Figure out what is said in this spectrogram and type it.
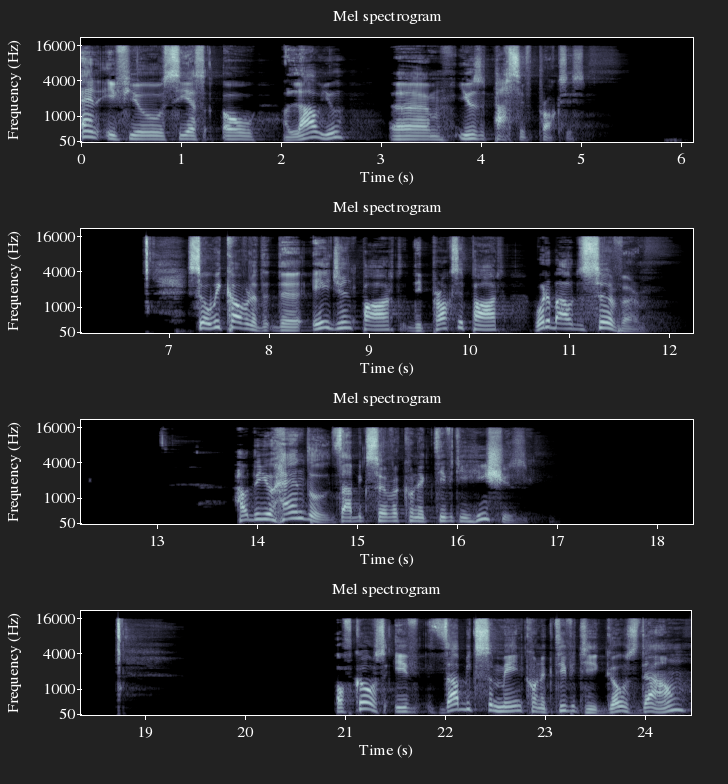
And if your CSO allow you, um, use passive proxies. So we covered the agent part, the proxy part. What about the server? How do you handle Zabbix server connectivity issues? Of course, if Zabbix main connectivity goes down,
